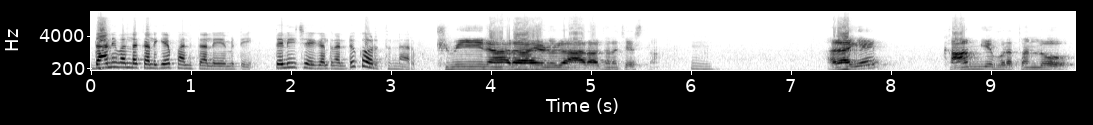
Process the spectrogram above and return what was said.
దానివల్ల కలిగే ఫలితాలు ఏమిటి? తెలియచేయగలరంటూ కోరుతున్నారు. లక్ష్మీనారాయణుల ఆరాధన చేస్తాం. అలాగే కామ్య వ్రతంలో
